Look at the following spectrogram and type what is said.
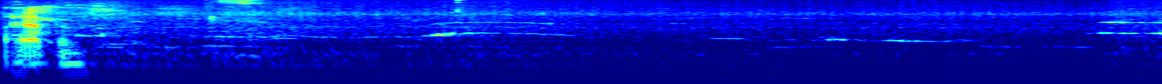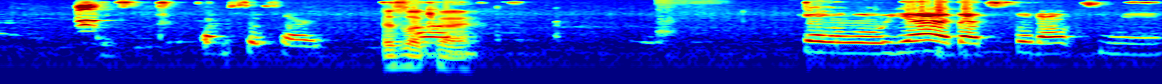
What happened? I'm so sorry. It's okay. Um, so yeah, that stood out to me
